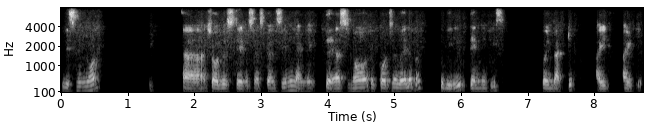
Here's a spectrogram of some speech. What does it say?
listening on, uh, the status as consuming, and if there's no records available to be read, then it is going back to idle.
